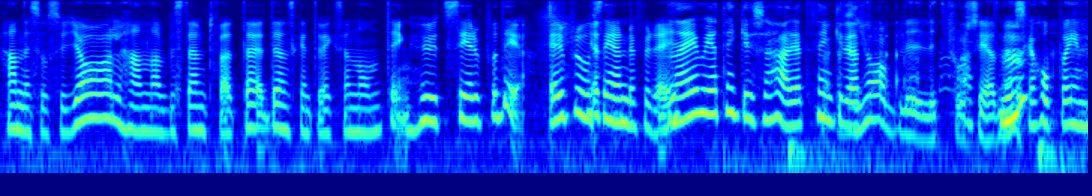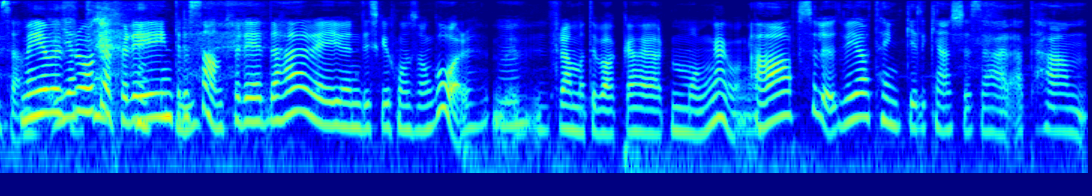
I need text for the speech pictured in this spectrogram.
han är social, han har bestämt för att den ska inte växa någonting. Hur ser du på det? Är det provocerande för dig? Nej men jag tänker så här, jag tänker att Jag blir lite provocerad men jag ska hoppa in sen. Men jag vill Jag fråga, för det är intressant. För det, det här är ju en diskussion som går fram och tillbaka har jag hört många gånger. Ja absolut, men jag tänker kanske så här att han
